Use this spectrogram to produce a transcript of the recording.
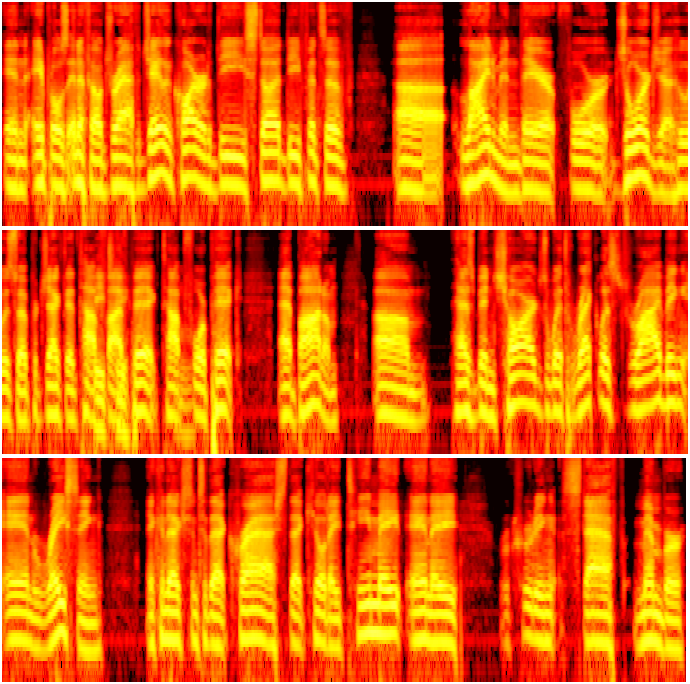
in April's NFL draft. Jalen Carter, the stud defensive uh, lineman there for Georgia, who was a projected top DT. five pick, top Mm. four pick at bottom, um, has been charged with reckless driving and racing in connection to that crash that killed a teammate and a recruiting staff member.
